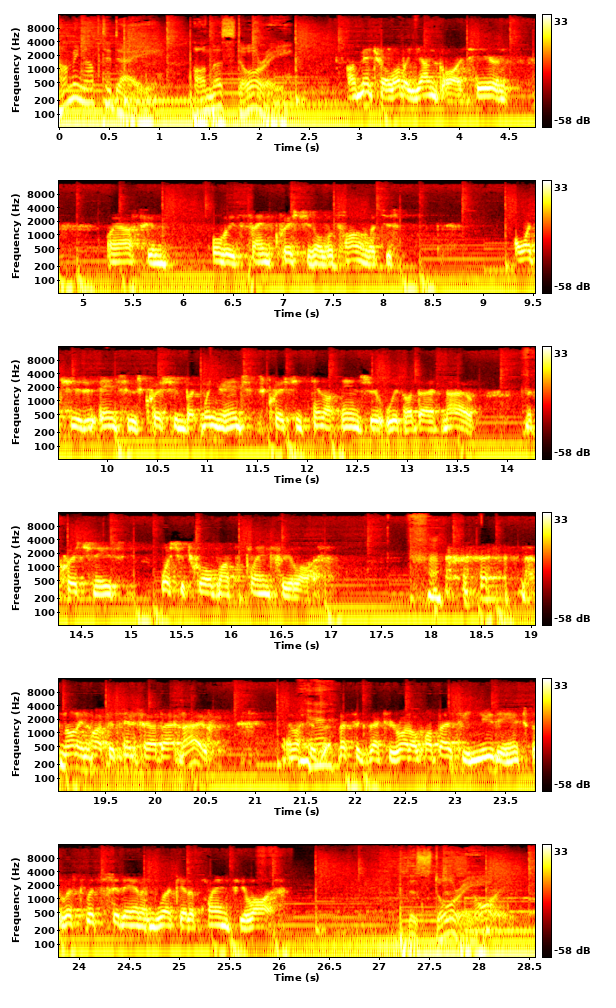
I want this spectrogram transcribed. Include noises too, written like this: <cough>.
Coming up today on The Story. I mentor a lot of young guys here and I ask them all the same question all the time. I just, I want you to answer this question, but when you answer this question, you cannot answer it with I don't know. The question is, what's your 12 month plan for your life? 99% <laughs> say I don't know. And I Yeah. said, that's exactly right. I, I basically knew the answer, but let's, let's sit down and work out a plan for your life. The Story.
